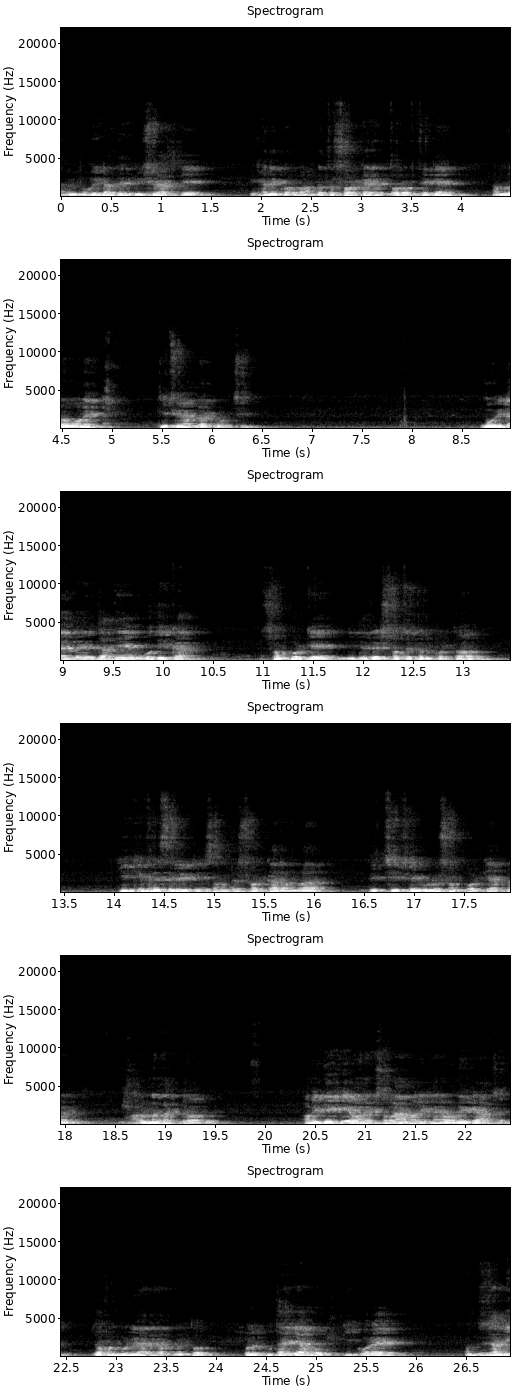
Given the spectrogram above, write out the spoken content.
আমি মহিলাদের বিষয় আজকে এখানে করব। আমরা তো সরকারের তরফ থেকে আমরা অনেক কিছু আমরা করছি। মহিলাদের যাতে অধিকার সম্পর্কে নিজেদের সচেতন করতে হবে। কি কি ফেসিলিটিস আমাদের সরকার আমরা দিচ্ছি সেগুলো সম্পর্কে আপনার ধারণা থাকতে হবে। আমি দেখি অনেক সময় আমার এখানে অনেকে আছেন, যখন বলি, আরে আপনার তো, বলে, কোথায় যাব? কি করে আমি জানি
